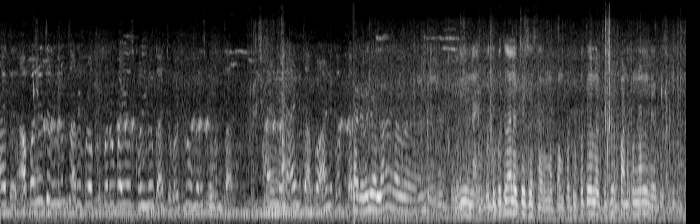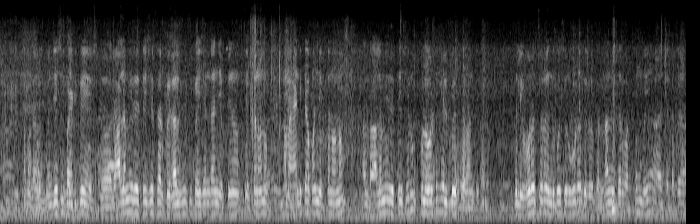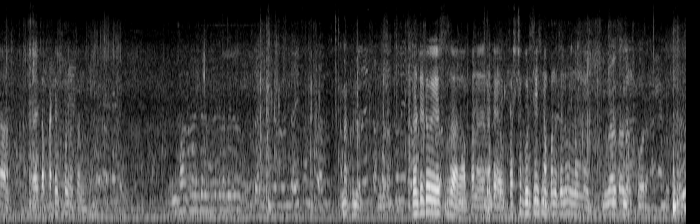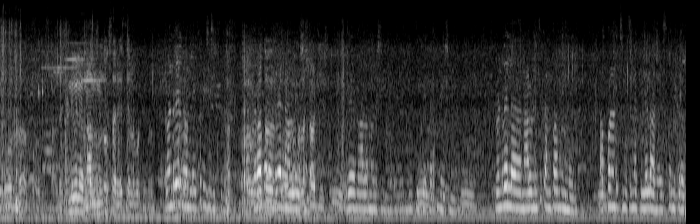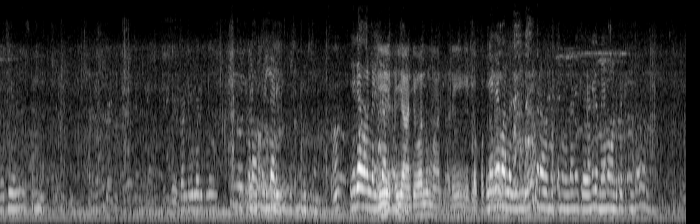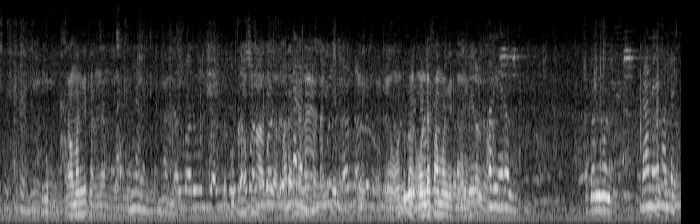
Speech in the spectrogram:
అయితే అప్పటి నుంచి ఉన్నాం సార్ ఇప్పుడు ఒక్కొక్క రూపాయి వేసుకొని మేము కష్టపడి రూమ్ వేసుకున్నాం సార్. పొద్దు పొద్దుగాలు వచ్చేసారు సార్ మొత్తం పొద్దు పొద్దుగాలు వచ్చేసారు పండుకున్న వాళ్ళు లేపేసారు గుంజేసి బయటికి రాళ్ళ మీద ఎత్తేసారు సార్. పెరాలసిస్ పేషెంట్ అని చెప్పి చెప్తాను ఉన్నాం ఆమె హ్యాండిక్యాప్ అని చెప్తాను ఉన్నాం వాళ్ళు రాళ్ళ మీద ఎత్తేసారు పులగొట్టి హెల్ప్ సార్ అంతే. అసలు ఎవరు వచ్చారు ఎందుకు వచ్చారు కూడా తెలియదు సార్. నన్ను ఇద్దరు పట్టుకొని పోయి ఆ చెత్త ఇట్లా పట్టేసుకున్నారు sir. Twenty two years sir అప్పన అంటే ఫస్ట్ గుడి చేసినప్పటి నుంచి ఉన్నాం మేము. రెండు వేల నాలుగు ముందు ఒకసారి వేస్తే వెళ్ళగొట్టారు రెండు వేల రెండు వేస్తే తీసేసుకున్నాం తర్వాత రెండు వేల నాలుగు స్టార్ట్ చేసి ఇదే వాళ్ళ రెండు వేల నాలుగు నుంచి కన్ఫామ్ ఉంది. అప్పటి నుండి చిన్న చిన్న పిల్లలు అని వేసుకొని ఇక్కడ కూర్చో వేసుకొని ఇక్కడ ఒక ఇల్లు అడిగి వాళ్ళ ఇల్లు ఈ- ఆంటీ వాళ్ళు మాట్లాడి ఇట్లా ఏరియా వాళ్ళ ఇల్లు ఇక్కడ మొత్తం ఉండనిట్లేదని ఇక మేమే వండి పెట్టుకుంటా సామాన్ వండుకొని వంట సామాన్ గిట్ల అన్నీ. అది వాళ్ళు. దాన్ని ఏమనలేదు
